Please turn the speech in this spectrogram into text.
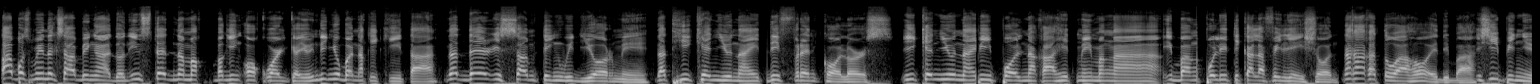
Tapos may nagsabi nga doon, instead na maging awkward kayo, hindi nyo ba nakikita na there is something with Yorme that he can unite different colors. He can unite people na kahit may mga ibang political affiliation. Nakakatuwa ho eh, di ba? Isipin nyo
